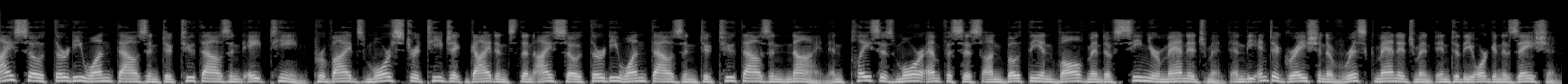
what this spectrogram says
ISO 31000-2018 provides more strategic guidance than ISO 31000-2009 and places more emphasis on both the involvement of senior management and the integration of risk management into the organization.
